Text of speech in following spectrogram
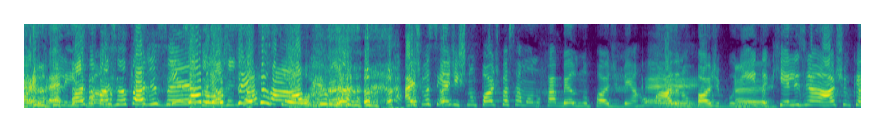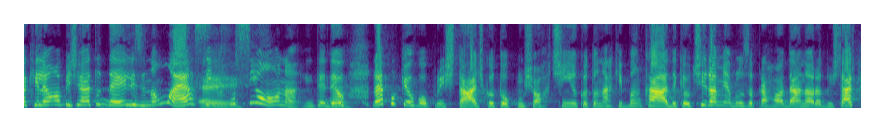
Mas belíssima. não precisa estar dizendo, a gente sei já que eu sabe, sou. né? Aí, tipo assim, a gente não pode passar a mão no cabelo, não pode bem arrumada, É. não pode bonita, É. que eles já acham que aquilo é um objeto deles. E não é assim É. que funciona, entendeu? Não é porque eu vou pro estádio, que eu tô com um shortinho, que eu tô na arquibancada, que eu tiro a minha blusa pra rodar na hora do estádio,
